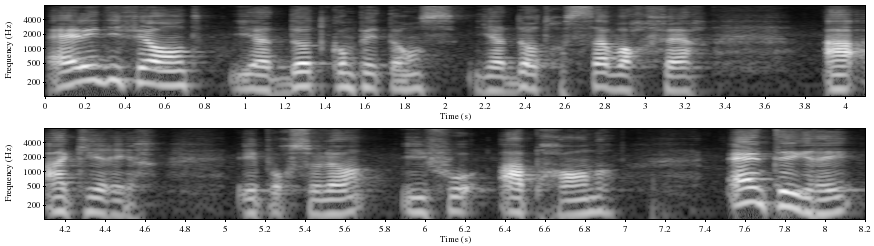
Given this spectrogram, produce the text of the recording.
Elle est différente. Il y a d'autres compétences, il y a d'autres savoir-faire à acquérir. Et pour cela, il faut apprendre, intégrer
